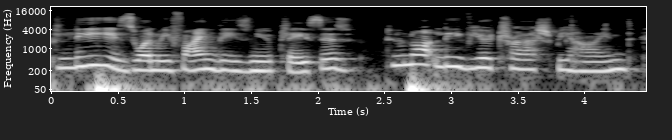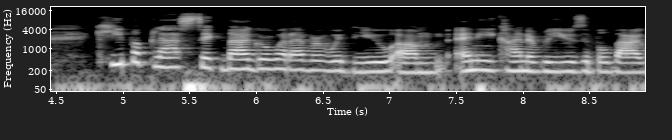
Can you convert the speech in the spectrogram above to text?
please, when we find these new places, do not leave your trash behind. Keep a plastic bag or whatever with you um, any kind of reusable bag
